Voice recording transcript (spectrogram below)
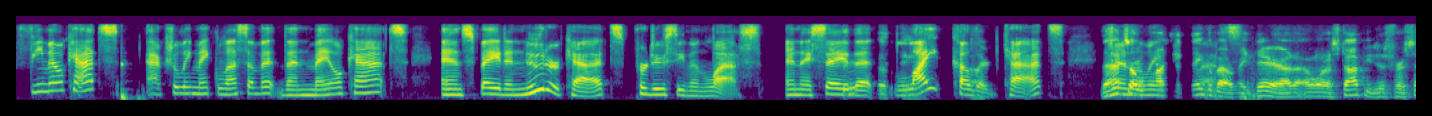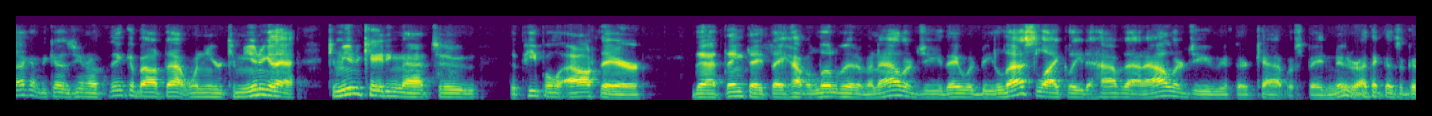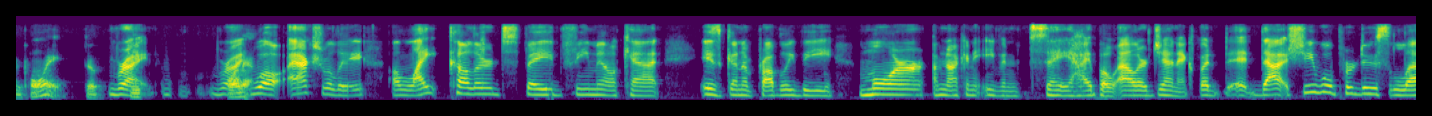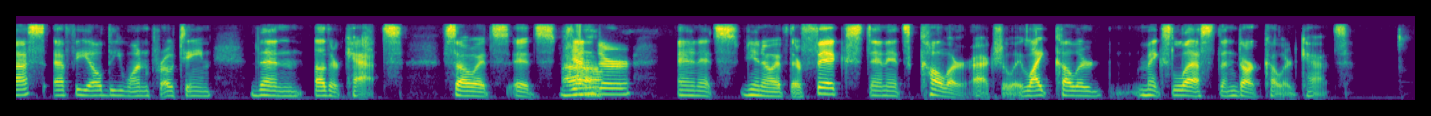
female cats actually make less of it than male cats, and spayed and neuter cats produce even less. And they say that light colored cats that's a generally lot to make think about right there. I, I want to stop you just for a second because you know think about that when you're communicating that communicating that to the people out there that think that they have a little bit of an allergy, they would be less likely to have that allergy if their cat was spayed and neuter. I think that's a good point. To Right. w- Right. Well, actually, a light colored spayed female cat is going to probably be more, I'm not going to even say hypoallergenic, but it, that she will produce less FELD1 protein than other cats. So it's it's gender and it's, you know, if they're fixed and it's color actually. Light colored makes less than dark colored cats.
